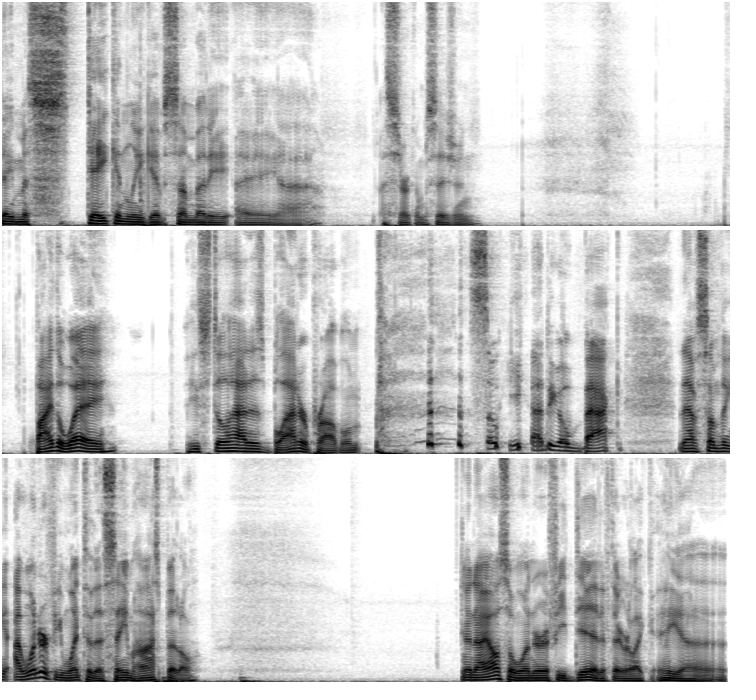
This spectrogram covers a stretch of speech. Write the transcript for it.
they mistakenly give somebody a, uh, a circumcision by the way, he still had his bladder problem. so he had to go back and have something. I wonder if he went to the same hospital. And I also wonder if he did, if they were like, hey, uh,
